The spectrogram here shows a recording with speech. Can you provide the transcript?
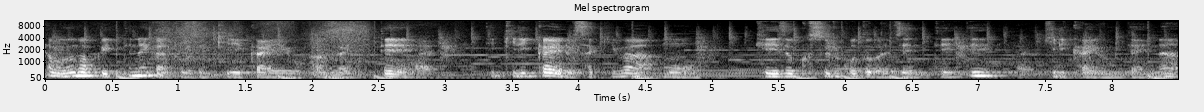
多分うまくいってないから当然切り替えを考えてて、はい。で切り替える先はもう継続することが前提で切り替えようみたいな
